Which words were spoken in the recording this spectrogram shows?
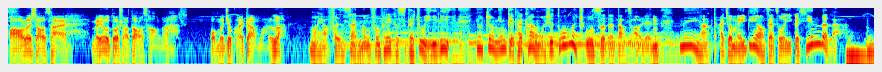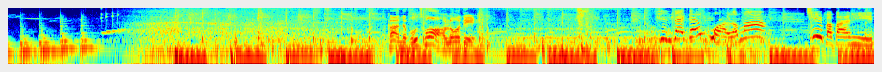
好了，小蔡，没有多少稻草了，我们就快干完了。我要分散农夫佩克斯的注意力，要证明给他看我是多么出色的稻草人，那样他就没必要再做一个新的了。干得不错，罗迪。现在该我了吗？去吧，班尼。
